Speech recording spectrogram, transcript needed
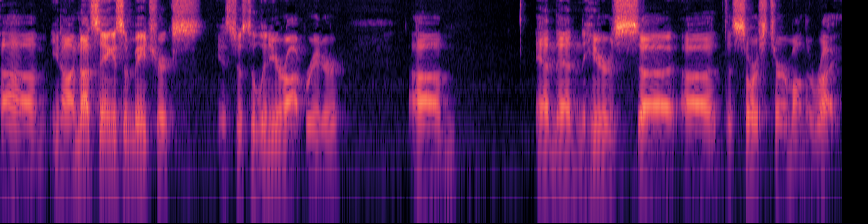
um, you know I'm not saying it's a matrix. It's just a linear operator. Um, and then here's uh, uh, the source term on the right.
